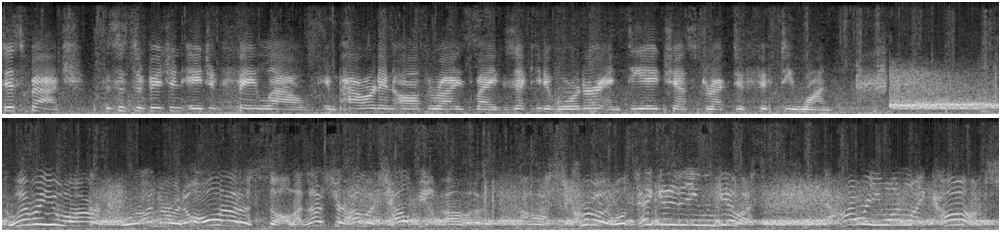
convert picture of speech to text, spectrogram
Dispatch, this is Division Agent Faye Lau, empowered and authorized by Executive Order and DHS Directive 51. Whoever you are, we're under an all-out assault. I'm not sure how much help you... Oh, oh, screw it. We'll take anything you can give us. How are you on my comms?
